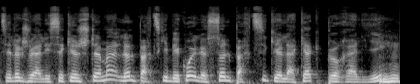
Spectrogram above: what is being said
C'est là que je vais aller. C'est que justement, là, le Parti québécois est le seul parti que la CAQ peut rallier. Mhm.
